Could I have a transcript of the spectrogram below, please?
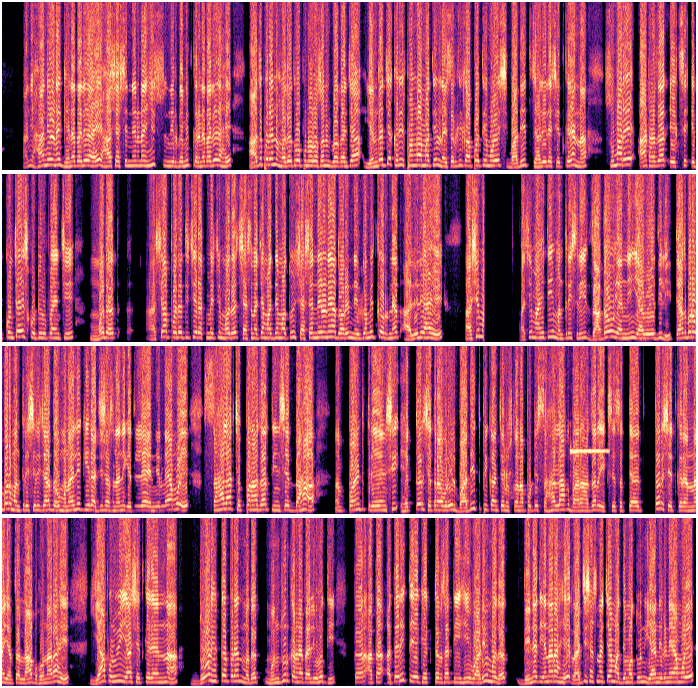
आणि हा निर्णय घेण्यात आलेला आहे. हा शासन निर्णय ही निर्गमित करण्यात आलेला आहे. आजपर्यंत मदत व पुनर्वसन विभागांच्या यंदाच्या खरीप हंगामातील नैसर्गिक आपत्तीमुळे बाधित झालेल्या शेतकऱ्यांना सुमारे आठ हजार एकशे एकोणचाळीस कोटी रुपयांची मदत अशा पद्धतीची रकमेची मदत शासनाच्या माध्यमातून शासन निर्णयाद्वारे निर्गमित करण्यात आलेली आहे. अशी अशी माहिती मंत्री श्री जाधव यांनी यावेळी दिली. त्याचबरोबर मंत्री श्री जाधव म्हणाले की राज्य शासनाने घेतलेल्या निर्णयामुळे सहा लाख छप्पन हजार तीनशे दहा पॉइंट त्र्याऐंशी हेक्टर क्षेत्रावरील बाधित पिकांच्या नुकसानापोटी सहा लाख बारा हजार एकशे सत्याहत्तर शेतकऱ्यांना यांचा लाभ होणार आहे. यापूर्वी या शेतकऱ्यांना दोन हेक्टर पर्यंत मदत मंजूर करण्यात आली होती तर आता अतिरिक्त एक हेक्टरसाठी ही वाढीव मदत देण्यात येणार आहे. राज्य शासनाच्या माध्यमातून या निर्णयामुळे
